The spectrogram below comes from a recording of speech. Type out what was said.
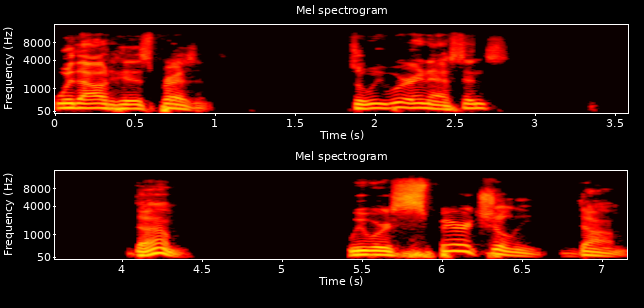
without his presence. So we were, in essence, dumb. We were spiritually dumb.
